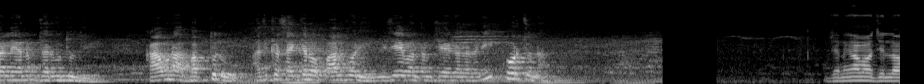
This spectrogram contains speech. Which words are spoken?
కళ్యాణం జరుగుతుంది. కావున భక్తులు అధిక సంఖ్యలో పాల్గొని విజయవంతం చేయగలరని కోరుచున్నాను జనగామ జిల్లా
